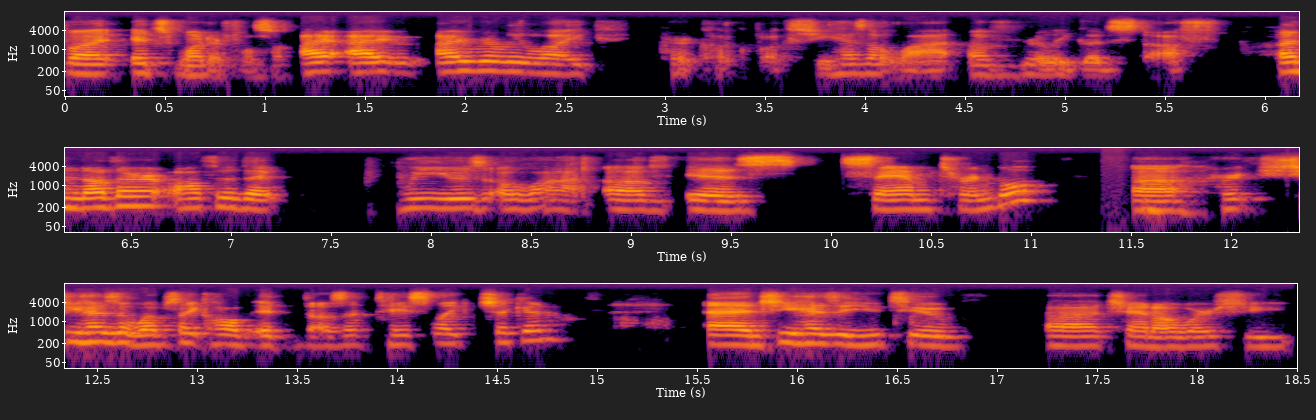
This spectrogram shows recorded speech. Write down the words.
but it's wonderful. So I, I I really like her cookbooks. She has a lot of really good stuff. Another author that we use a lot of is Sam Turnbull. Uh, her, she has a website called It Doesn't Taste Like Chicken, and she has a YouTube uh, channel where she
